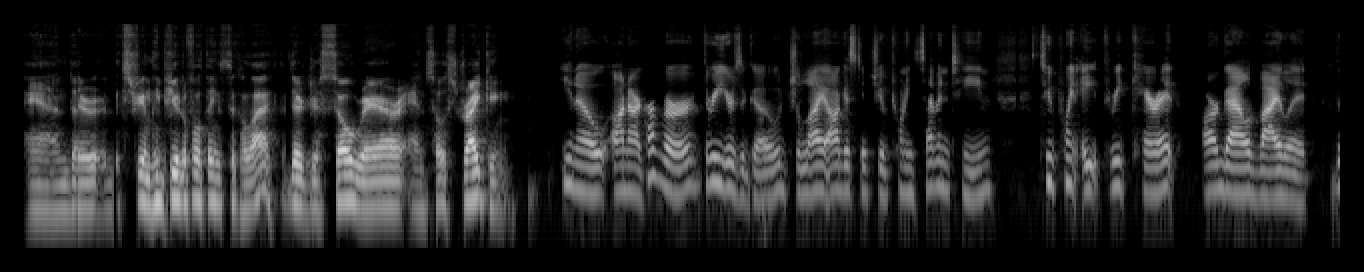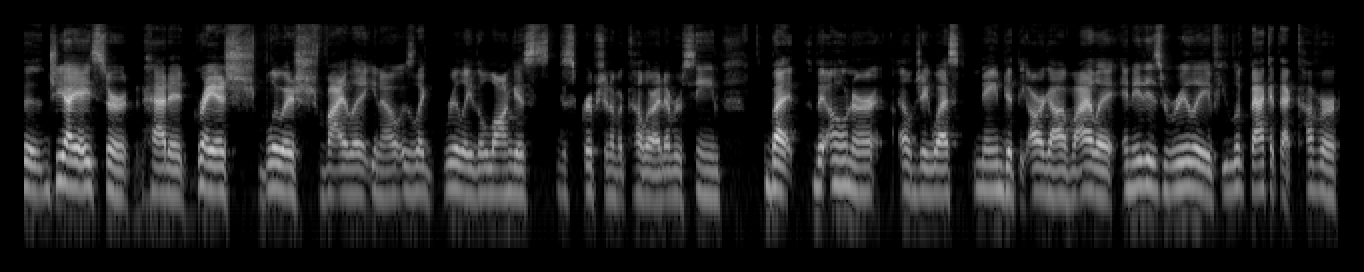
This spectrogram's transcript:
and they're extremely beautiful things to collect. They're just so rare and so striking. You know, on our cover three years ago, July August issue of 2017, 2.83 carat Argyle Violet the GIA cert had it grayish, bluish, violet. You know, it was like really the longest description of a color I'd ever seen but the owner LJ West named it the Argyle Violet and it is really if you look back at that cover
